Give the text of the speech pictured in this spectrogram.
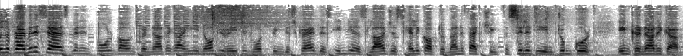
Well, the Prime Minister has been in poll-bound Karnataka. He inaugurated what's being described as India's largest helicopter manufacturing facility in Tumkur in Karnataka.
